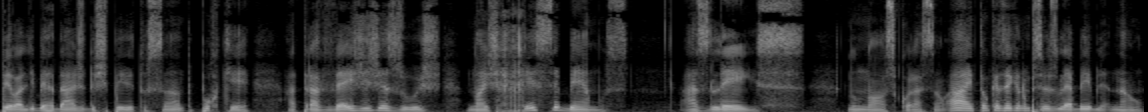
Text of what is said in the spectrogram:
pela liberdade do Espírito Santo, porque através de Jesus nós recebemos as leis no nosso coração. Ah, então quer dizer que eu não preciso ler a Bíblia? Não.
